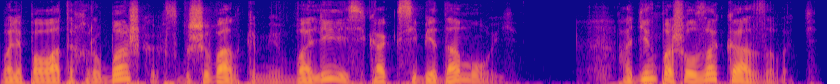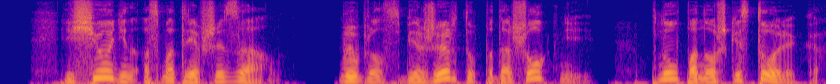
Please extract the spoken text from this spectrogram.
в аляповатых рубашках с вышиванками ввалились как к себе домой. Один пошел заказывать. Еще один, осмотревший зал, выбрал себе жертву, подошел к ней, пнул по ножке столика.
